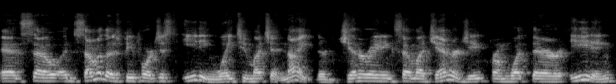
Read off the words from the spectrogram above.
And so, and some of those people are just eating way too much at night. They're generating so much energy from what they're eating.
